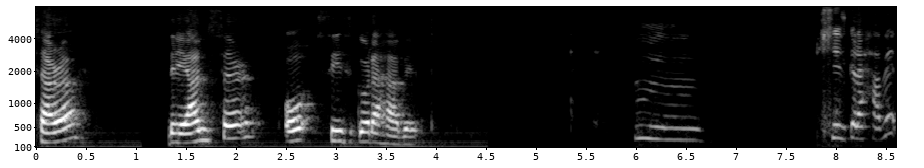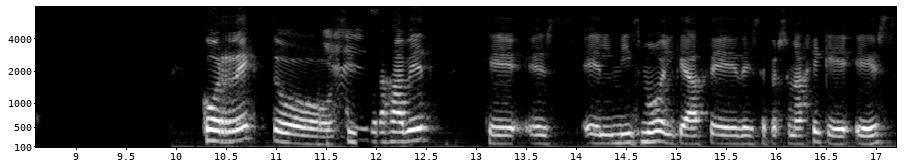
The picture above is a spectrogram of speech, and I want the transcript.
Sarah, The Answer o She's Gotta Have It. Mm, she's gonna have it. Correcto, She's. Gotta Have It, que es el mismo el que hace de ese personaje que es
